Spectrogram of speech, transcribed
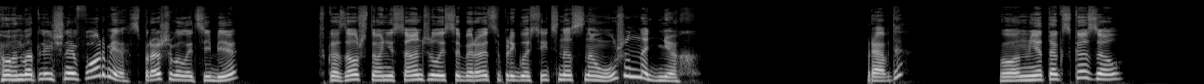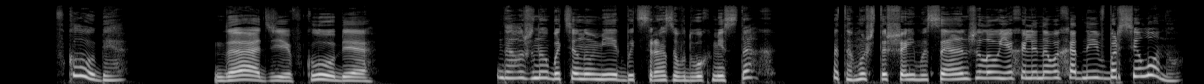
«Он в отличной форме?» — спрашивала тебе. Сказал, что они с Анджелой собираются пригласить нас на ужин на днях. Правда? Он мне так сказал. В клубе? Да, Ди, в клубе. Должно быть, он умеет быть сразу в двух местах, потому что Шеймас и Анжела уехали на выходные в Барселону.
